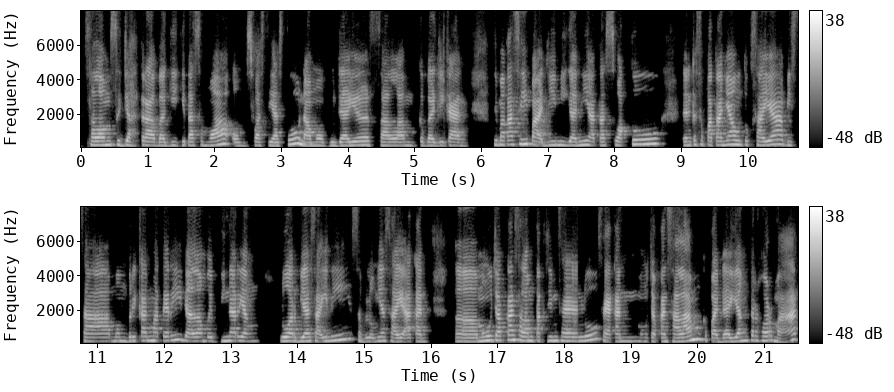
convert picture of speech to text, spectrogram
Salam sejahtera bagi kita semua. Om Swastiastu, Namo Buddhaya, salam kebajikan. Terima kasih Pak Jimmy Gani atas waktu dan kesempatannya untuk saya bisa memberikan materi dalam webinar yang luar biasa ini. Sebelumnya saya akan uh, mengucapkan salam takjim saya dulu. Saya akan mengucapkan salam kepada yang terhormat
